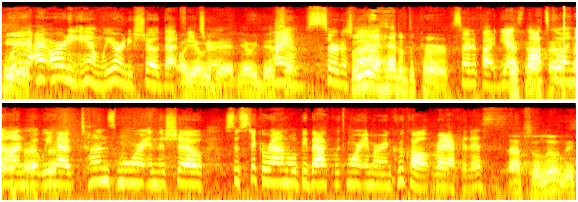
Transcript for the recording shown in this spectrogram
Here. I already am. We already showed that Oh yeah, we did. Yeah, we did. I So- am certified. So you're ahead of the curve. Certified, yes. Lots going on, but we have tons more in the show. So stick around. We'll be back with more MRN Crew Call right after this. Absolutely.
